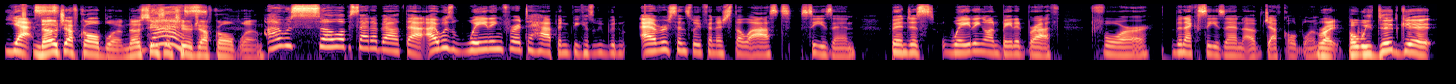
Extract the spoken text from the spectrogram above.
Yes. no Jeff Goldblum, no season two Yes. of Jeff Goldblum. I was so upset about that. I was waiting for it to happen because we've been ever since we finished the last season, been just waiting on bated breath for the next season of Jeff Goldblum. Right. But we did get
